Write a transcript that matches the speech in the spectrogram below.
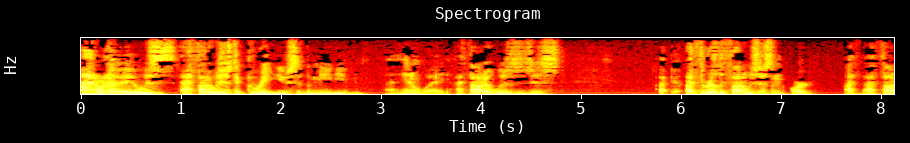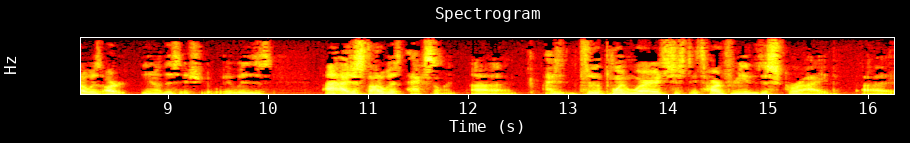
I don't know, it was, I thought it was just a great use of the medium uh, in a way. I thought it was just, I, I really thought it was just an art. I, I thought it was art, you know, this issue. It was, I, I just thought it was excellent. Uh, I, to the point where it's just, it's hard for me to describe, uh,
